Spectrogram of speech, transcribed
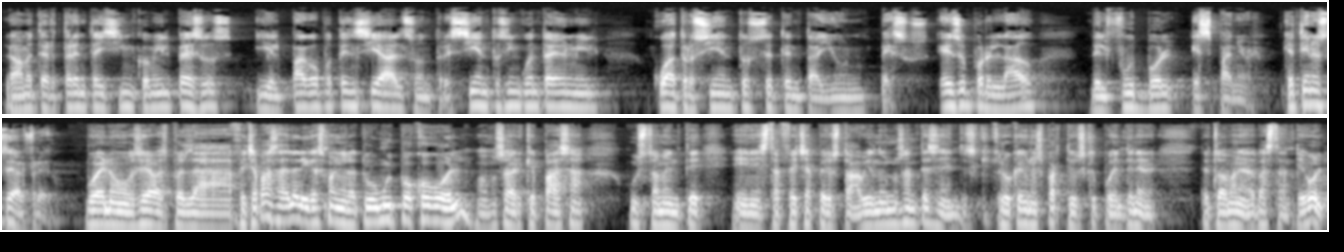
le va a meter 35 mil pesos y el pago potencial son 351 mil 471 pesos. Eso por el lado del fútbol español. ¿Qué tiene usted, Alfredo? Bueno, Sebas, pues la fecha pasada de la Liga Española tuvo muy poco gol. Vamos a ver qué pasa justamente en esta fecha, pero estaba viendo unos antecedentes que creo que hay unos partidos que pueden tener de todas maneras bastante gol.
